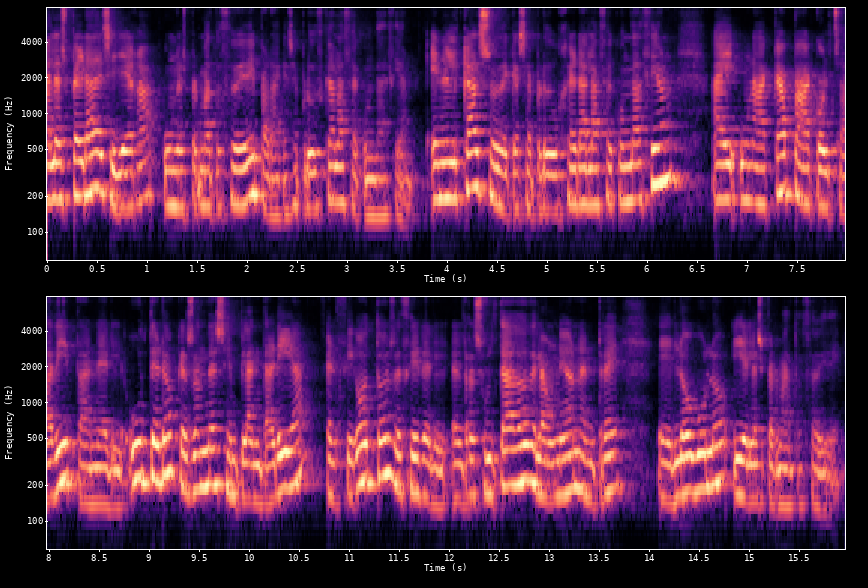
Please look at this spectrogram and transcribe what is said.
a la espera de si llega un espermatozoide para que se produzca la fecundación. En el caso de que se produjera la fecundación, hay una capa acolchadita en el útero que es donde se implantaría el cigoto, es decir, el, el resultado de la unión entre el óvulo y el espermatozoide.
